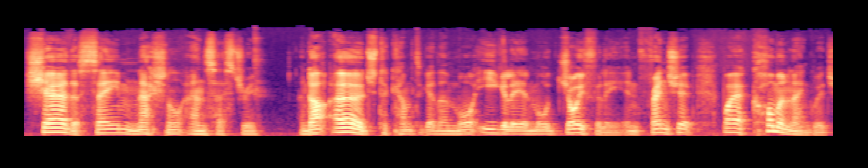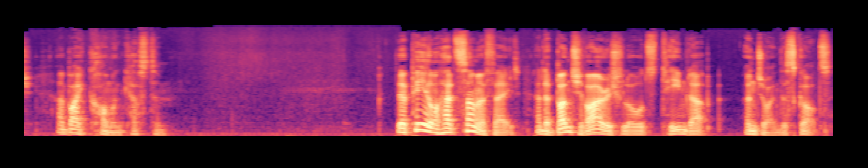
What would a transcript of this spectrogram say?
share the same national ancestry and are urged to come together more eagerly and more joyfully in friendship by a common language and by common custom. The appeal had some effect, and a bunch of Irish lords teamed up and joined the Scots.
